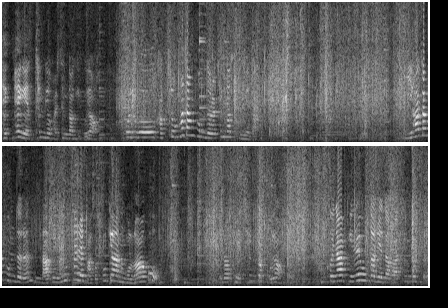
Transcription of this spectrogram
백팩에 챙겨갈 생각이고요. 그리고 각종 화장품들을 챙겼습니다. 이 화장품들은 나중에 호텔에 가서 소개하는 걸로 하고 이렇게 챙겼고요. 그냥 비닐봉다리에다가 챙겼어요.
